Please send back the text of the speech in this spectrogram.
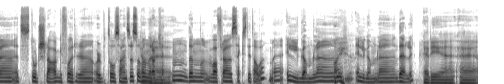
eh, et stort slag for eh, Orbital Sciences, og Ja, den det- raketten den var fra 60-tallet, med eldgamle, eldgamle deler. Er de eh,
